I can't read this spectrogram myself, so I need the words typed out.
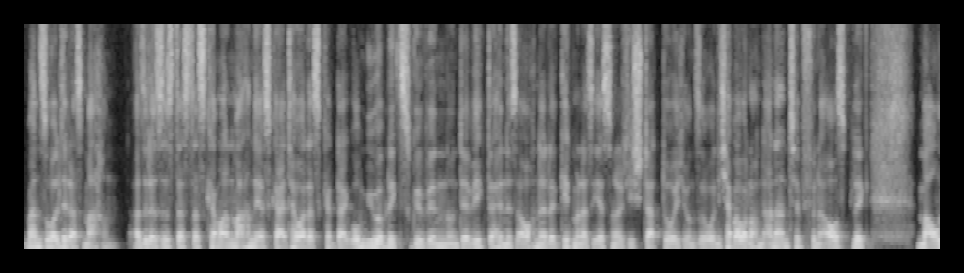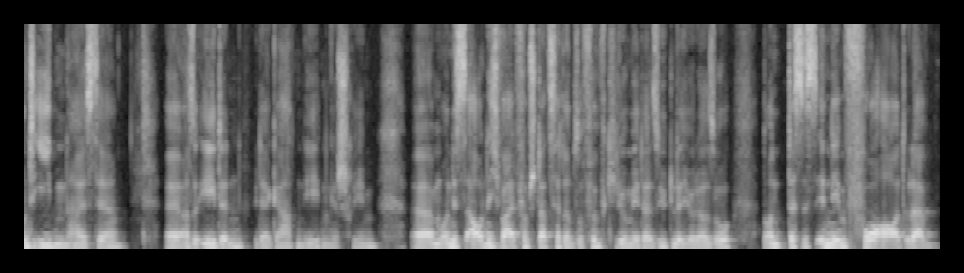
man sollte das machen. Also das ist, das, das kann man machen, der Sky Tower, das kann, um Überblick zu gewinnen und der Weg dahin ist auch, ne, da geht man das erste Mal durch die Stadt durch und so. Und ich habe aber noch einen anderen Tipp für einen Ausblick. Mount Eden heißt der, äh, also Eden, wie der Garten Eden geschrieben. Ähm, und ist auch nicht weit vom Stadtzentrum, so fünf Kilometer südlich oder so. Und das ist in dem Vorort oder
